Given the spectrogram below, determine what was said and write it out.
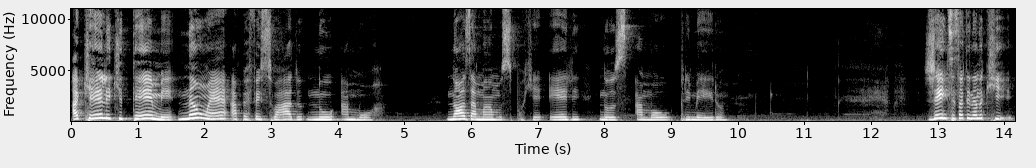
Aquele que teme não é aperfeiçoado no amor. Nós amamos porque ele nos amou primeiro. Gente, vocês estão entendendo que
